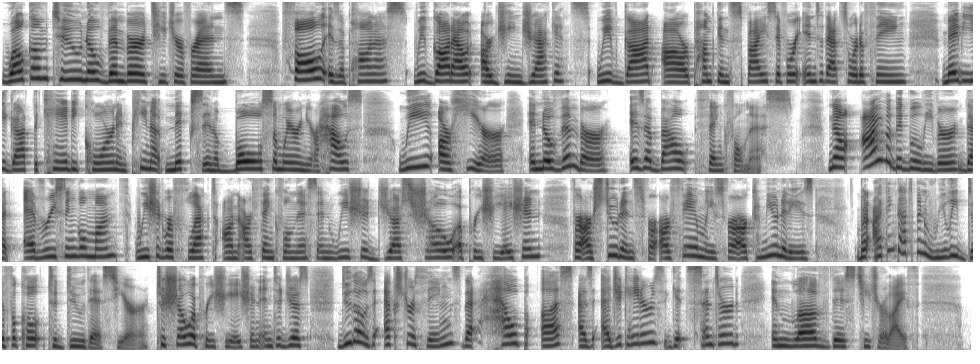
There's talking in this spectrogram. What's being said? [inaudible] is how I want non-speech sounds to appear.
Welcome to November, teacher friends. Fall is upon us. We've got out our jean jackets. We've got our pumpkin spice if we're into that sort of thing. Maybe you got the candy corn and peanut mix in a bowl somewhere in your house. We are here, and November is about thankfulness. Now, I'm a big believer that every single month we should reflect on our thankfulness and we should just show appreciation for our students, for our families, for our communities. But I think that's been really difficult to do this year to show appreciation and to just do those extra things that help us as educators get centered and love this teacher life.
